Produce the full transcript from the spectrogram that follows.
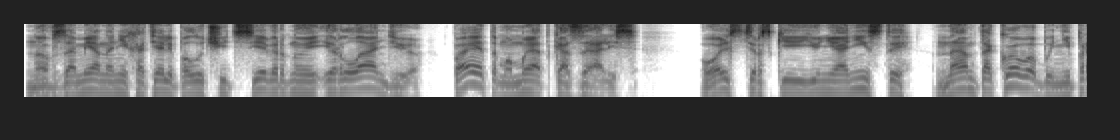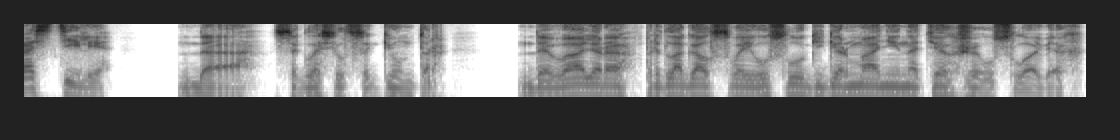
Но взамен они хотели получить Северную Ирландию, поэтому мы отказались. Ольстерские юнионисты нам такого бы не простили». «Да», — согласился Гюнтер. «Де Валера предлагал свои услуги Германии на тех же условиях.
